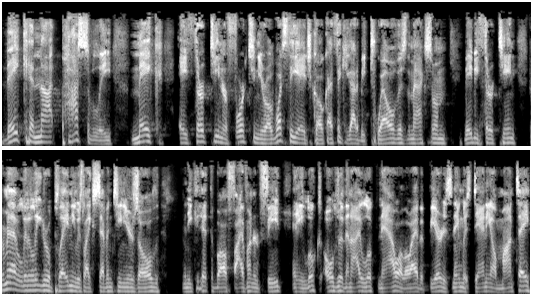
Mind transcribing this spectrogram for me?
they cannot possibly make a 13 or 14 year old. What's the age, Coke? I think you got to be 12 is the maximum, maybe 13. Remember that little leaguer who played and he was like 17 years old and he could hit the ball 500 feet and he looked older than I look now, although I have a beard. His name was Danny Almonte.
